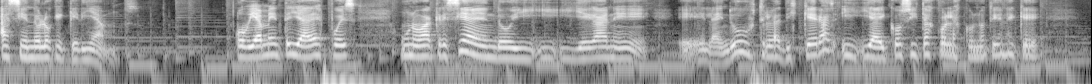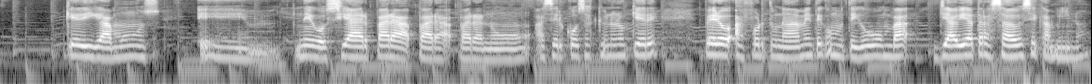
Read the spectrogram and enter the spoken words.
haciendo lo que queríamos. Obviamente ya después uno va creciendo y llegan eh, eh, la industria, las disqueras y, y hay cositas con las que uno tiene que, que digamos, eh, negociar para, para, para no hacer cosas que uno no quiere. Pero afortunadamente, como te digo, Bomba ya había trazado ese camino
